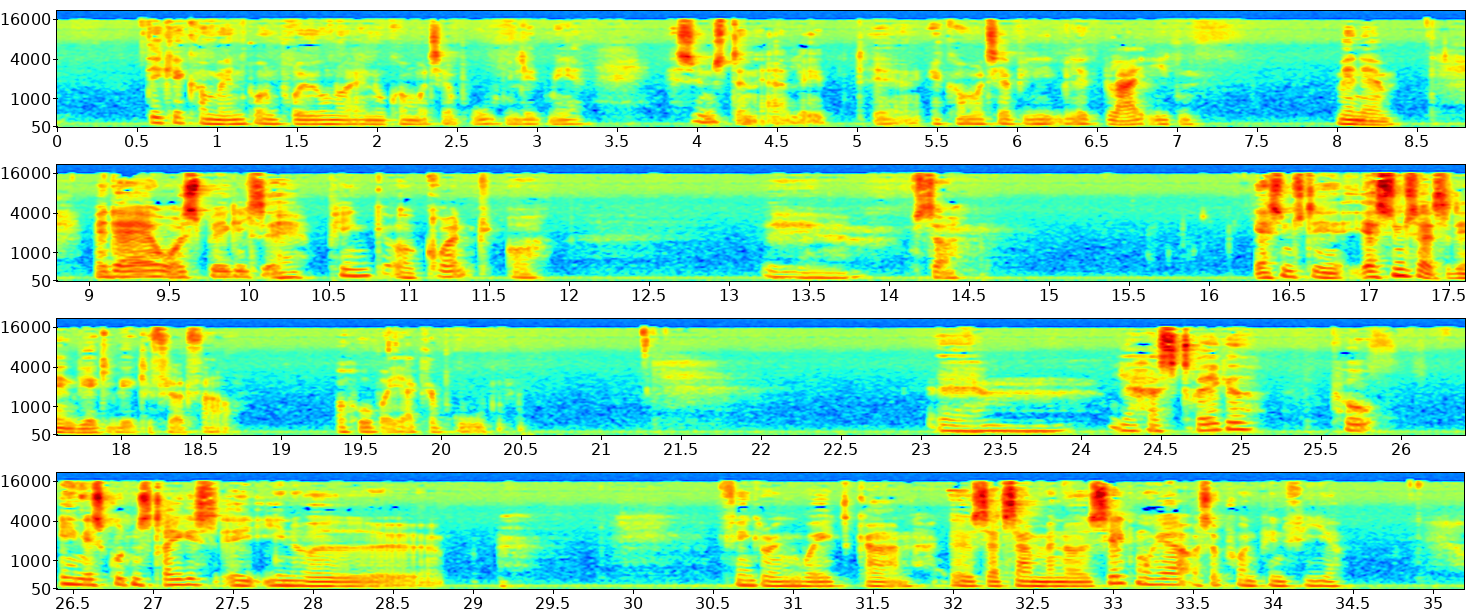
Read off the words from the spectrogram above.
det kan komme an på en prøve, når jeg nu kommer til at bruge den lidt mere. Jeg synes, den er lidt... Øh, jeg kommer til at blive lidt bleg i den. Men, øh, men der er jo også spækkelse af pink og grønt. Og, øh, så jeg synes, det, jeg synes altså, det er en virkelig, virkelig flot farve. Og håber, jeg kan bruge den. Øhm, jeg har strikket på... Egentlig skulle den strikkes øh, i noget... Øh, fingering weight garn, øh, sat sammen med noget silkmohair, og så på en pin 4.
